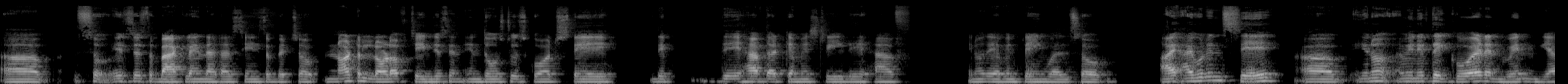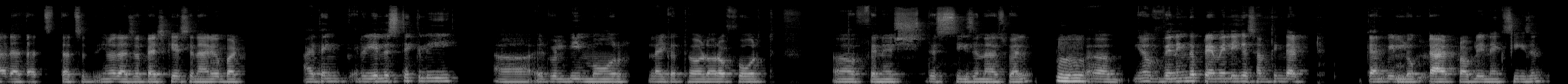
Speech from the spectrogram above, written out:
Uh, so it's just the back line that has changed a bit. So not a lot of changes in in those two squads. They they they have that chemistry. They have you know they have been playing well. So I I wouldn't say uh you know I mean if they go ahead and win, yeah that that's that's a, you know that's a best case scenario. But I think realistically, uh, it will be more like a third or a fourth uh, finish this season as well. Mhm. Uh, you know, winning the Premier League is something that can be looked at probably next season.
